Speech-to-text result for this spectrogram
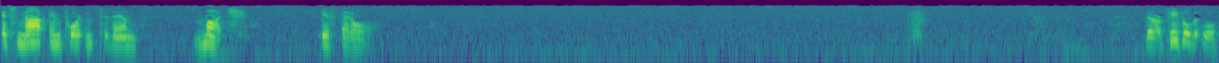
it's not important to them much, if at all. There are people that will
